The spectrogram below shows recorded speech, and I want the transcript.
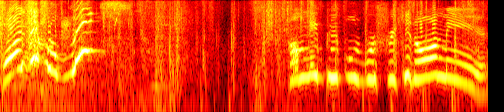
Why is there what? How many people were freaking on me?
